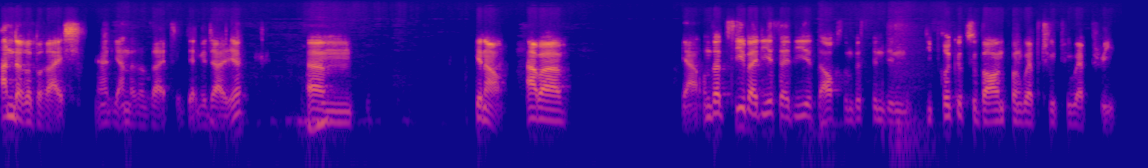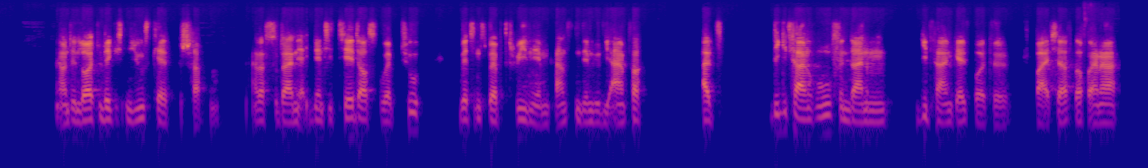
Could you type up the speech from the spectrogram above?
andere Bereich, ja, die andere Seite der Medaille. Mhm. Ähm, genau, aber ja, unser Ziel bei DSID ist auch so ein bisschen den, die Brücke zu bauen von Web 2 zu Web 3 ja, und den Leuten wirklich einen Use Case zu schaffen, ja, dass du deine Identität aus Web 2 mit ins Web 3 nehmen kannst, indem du die einfach als digitalen Ruf in deinem digitalen Geldbeutel speicherst auf einer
